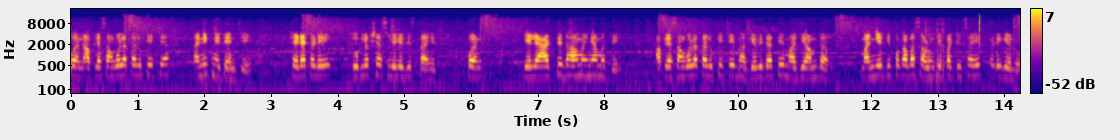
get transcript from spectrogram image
पण आपल्या सांगोला तालुक्याच्या अनेक नेत्यांचे खेड्याकडे दुर्लक्ष असलेले दिसत आहेत. पण गेल्या आठ ते दहा महिन्यामध्ये आपल्या सांगोला तालुक्याचे भाग्यविधाते माजी आमदार माननीय दीपकाबा साळुंके पाटील साहेबकडे गेलो.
